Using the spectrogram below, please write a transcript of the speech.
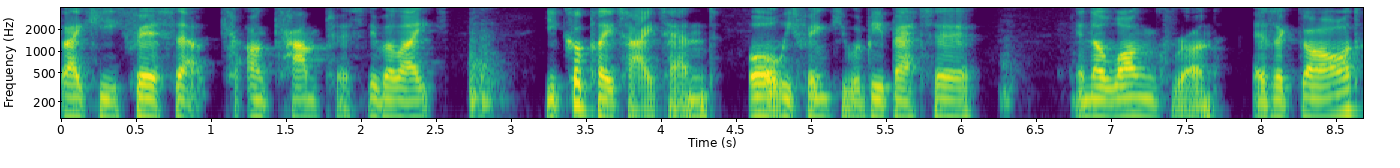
like he first set on campus, they were like you could play tight end or we think you would be better in the long run as a guard,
